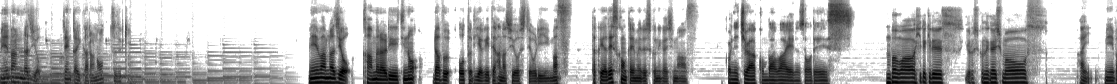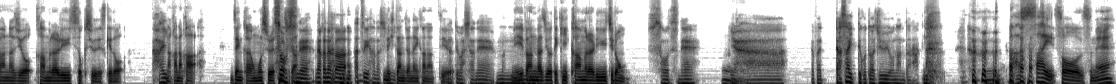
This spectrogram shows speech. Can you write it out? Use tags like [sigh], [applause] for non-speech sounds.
名盤ラジオ前回からの続き名盤ラジオ河村隆一のラブを取り上げて話をしております。拓也です。今回もよろしくお願いします。こんにちは、こんばんは、N ゾーです。こんばんは、秀樹です。よろしくお願いします。はい。名盤ラジオ河村隆一特集ですけど、はいな。かなか前回面白いそうで話がすね。なかなか [laughs] 熱い話でにきたんじゃないかなっていう。やってましたね。うん名盤ラジオ的河村隆一論。そうですね。うんいやー、やっぱダサいってことは重要なんだなって。うん [laughs] ダサい、そうですね。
